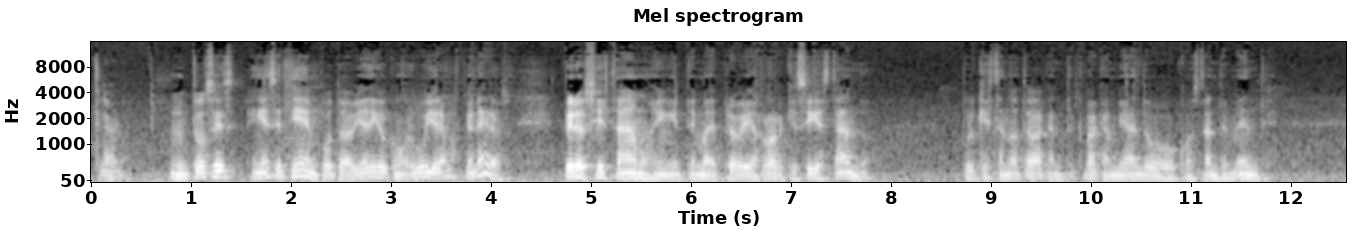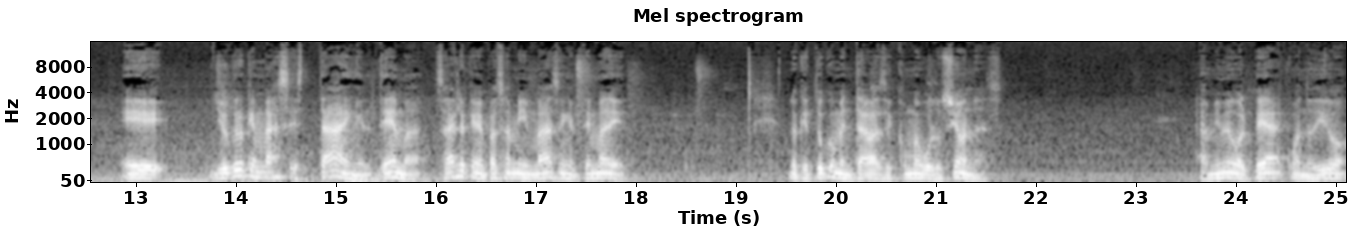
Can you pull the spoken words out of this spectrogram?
Claro. Entonces, en ese tiempo, todavía digo con orgullo, éramos pioneros. Pero sí estábamos en el tema de prueba y error, que sigue estando. porque esta nota va, va cambiando constantemente. Eh, yo creo que más está en el tema, ¿sabes lo que me pasa a mí? Más en el tema de lo que tú comentabas de cómo evolucionas. A mí me golpea cuando digo,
